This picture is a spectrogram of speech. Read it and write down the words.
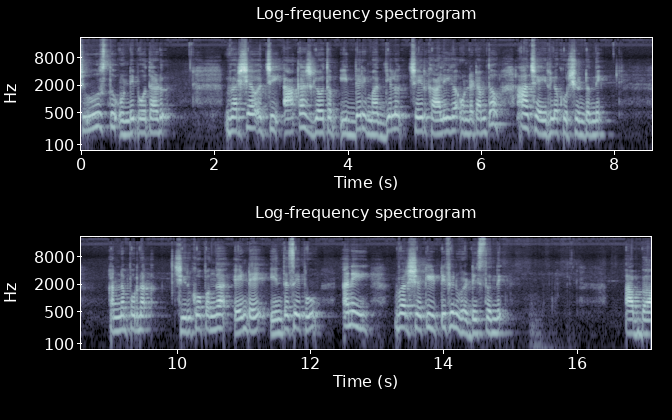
చూస్తూ ఉండిపోతాడు. వర్ష వచ్చి ఆకాష్ గౌతమ్ ఇద్దరి మధ్యలో చైర్ ఖాళీగా ఉండటంతో ఆ చైర్లో కూర్చుంటుంది. అన్నపూర్ణ చిరుకోపంగా ఏంటే ఇంతసేపు అని వర్షకి టిఫిన్ వడ్డిస్తుంది. అబ్బా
